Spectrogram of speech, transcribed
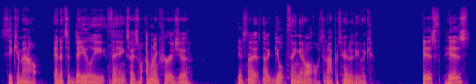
seek him out. And it's a daily thing. So i just i want to encourage you Yeah, it's not it's not a guilt thing at all. It's an opportunity. Like his his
